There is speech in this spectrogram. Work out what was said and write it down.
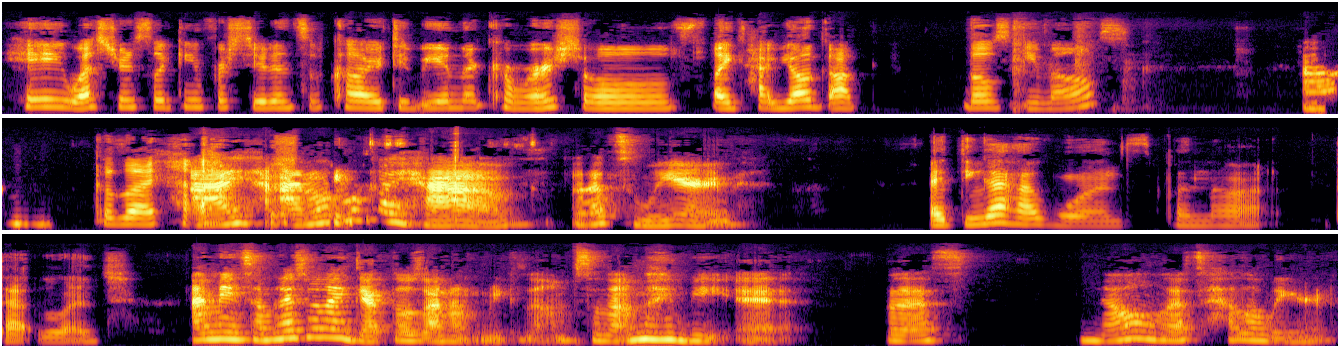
hey, Western's looking for students of color to be in their commercials. Like, have y'all got those emails? Um, Because I, have. I, I don't know if I have. That's weird. I think I have once, but not that much. I mean, sometimes when I get those, I don't read them, so that might be it. But that's no, that's hella weird.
